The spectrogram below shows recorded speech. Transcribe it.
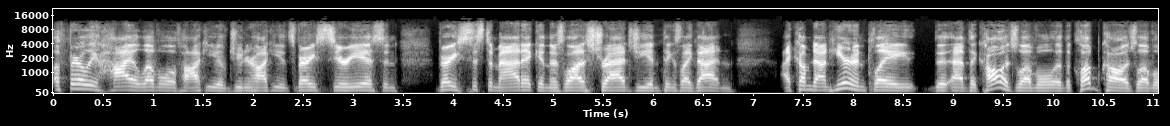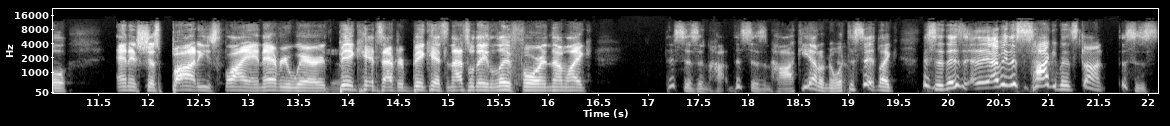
a fairly high level of hockey of junior hockey. It's very serious and very systematic, and there's a lot of strategy and things like that. And I come down here and play the, at the college level, at the club college level, and it's just bodies flying everywhere, Yeah. big hits after big hits, and that's what they live for. And I'm like, this isn't ho- this isn't hockey. I don't know what this is. Like this is this. I mean, this is hockey, but it's not. This is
